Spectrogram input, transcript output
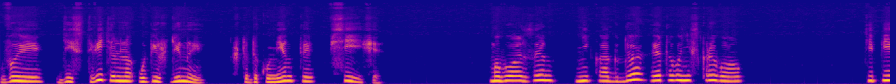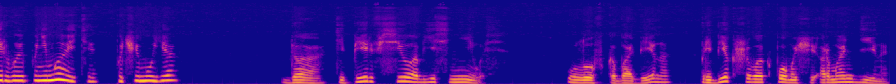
Вы действительно убеждены, что документы в сейфе? Мавуазен никогда этого не скрывал. Теперь вы понимаете, почему я... Да, теперь все объяснилось. Уловка Бабена, прибегшего к помощи Армандины,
